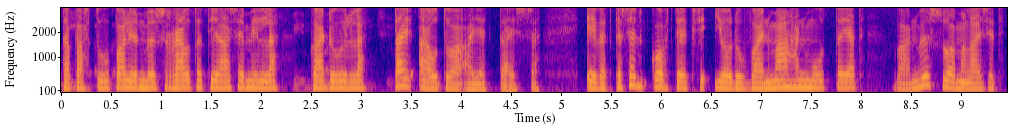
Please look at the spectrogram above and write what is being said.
tapahtuu paljon myös rautatieasemilla, kaduilla tai autoa ajettaessa. Eivätkä sen kohteeksi joudu vain maahanmuuttajat, vaan myös suomalaiset,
